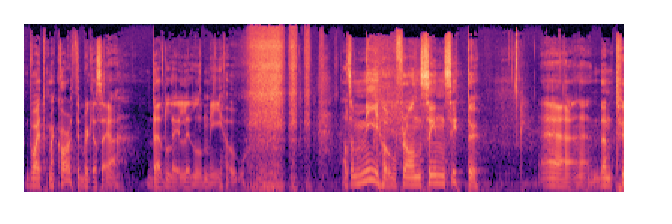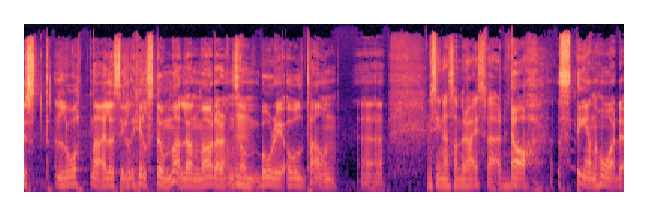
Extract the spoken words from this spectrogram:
Dwight McCarthy brukar säga, Deadly Little Miho. alltså Miho från Sin City. Eh, den tystlåtna, eller helt stumma lönnmördaren som Mm. bor i Old Town. Eh, med sina samurajsvärd. ja, stenhård.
